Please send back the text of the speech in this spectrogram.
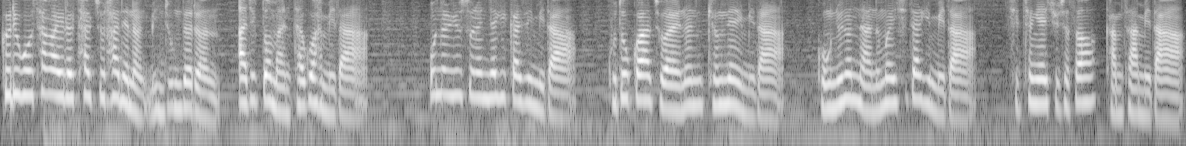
그리고 상하이를 탈출하려는 민중들은 아직도 많다고 합니다. 오늘 뉴스는 여기까지입니다. 구독과 좋아요는 격려입니다. 공유는 나눔의 시작입니다. 시청해 주셔서 감사합니다.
